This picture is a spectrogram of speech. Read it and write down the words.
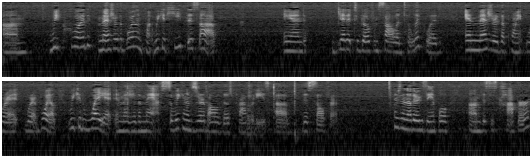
Um, we could measure the boiling point. We could heat this up and get it to go from solid to liquid and measure the point where it where it boiled. We could weigh it and measure the mass, so we can observe all of those properties of this sulfur. Here's another example. Um, this is copper.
